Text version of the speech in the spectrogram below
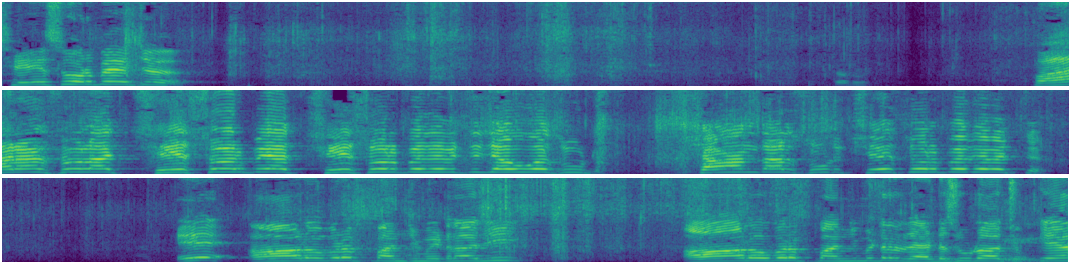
600 ਰੁਪਏ ਚ। 12 16 600 ਰੁਪਏ 600 ਰੁਪਏ ਦੇ ਵਿੱਚ ਜਾਊਗਾ ਸੂਟ। ਸ਼ਾਨਦਾਰ ਸੂਟ 600 ਰੁਪਏ ਦੇ ਵਿੱਚ। ਇਹ ਆਲ ਓਵਰ 5 ਮੀਟਰ ਆ ਜੀ। All over 5 metre red suit ਆ ਚੁੱਕਿਆ।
